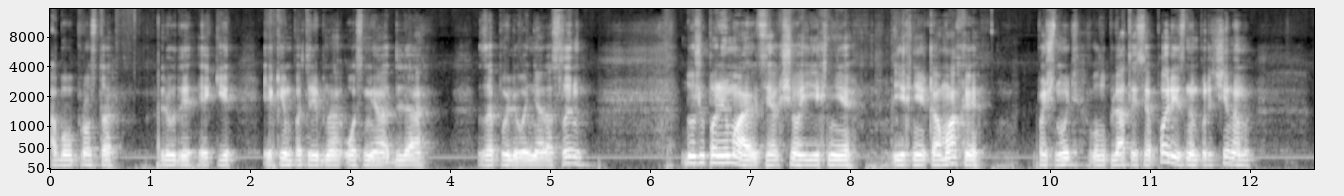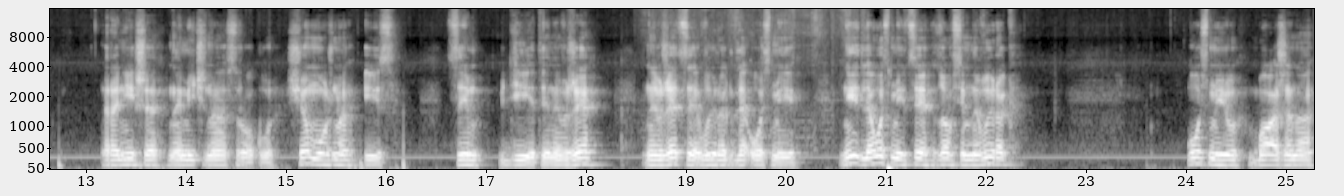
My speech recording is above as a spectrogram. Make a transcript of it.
або просто люди, які, яким потрібна осмія для запилювання рослин, дуже переймаються, якщо їхні, їхні камахи почнуть вилуплятися по різним причинам раніше наміченого сроку. Що можна із цим діяти? Невже, невже це вирок для осмії? Ні, для осмії це зовсім не вирок. Осмію бажано,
